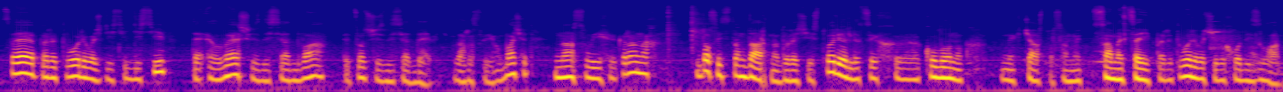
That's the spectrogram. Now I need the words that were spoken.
Це перетворювач DC-DC TLV 62569. Зараз ви його бачите на своїх екранах. Досить стандартна, до речі, історія для цих е, колонок. У них часто саме, саме цей перетворювач виходить з ладу.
